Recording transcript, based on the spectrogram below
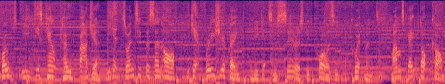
quote the discount code BADGER. You get 20% off, you get free shipping, and you get some seriously quality equipment. Manscaped.com.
